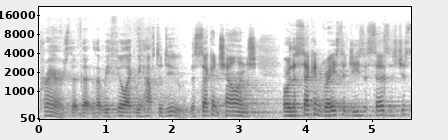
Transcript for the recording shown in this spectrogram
prayers that, that, that we feel like we have to do. The second challenge, or the second grace that Jesus says, is just,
